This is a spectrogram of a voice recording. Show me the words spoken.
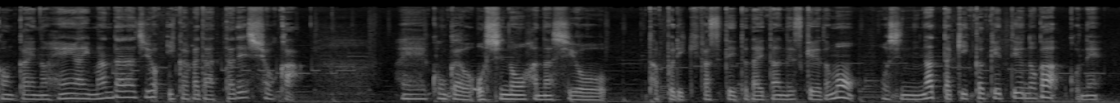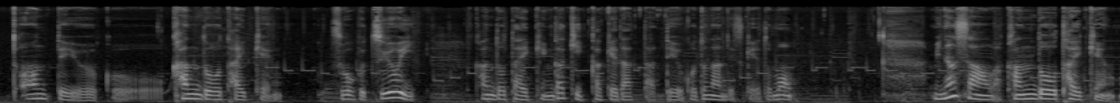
今回の「偏愛マンダラジオ」いかがだったでしょうか、えー今回は推しのお話をたっぷり聞かせていただいたんですけれども推しになったきっかけっていうのがこうねドーンっていうこう感動体験すごく強い感動体験がきっかけだったっていうことなんですけれども皆さんは感動体験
